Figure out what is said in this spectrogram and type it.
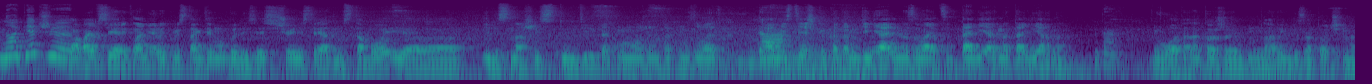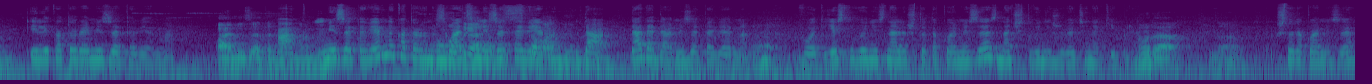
Но опять же, Давай все рекламируют места, где мы были. Здесь еще есть рядом с тобой э, или с нашей студией, как мы можем так называть. Да. А местечко, которое гениально называется Таверна Таверна. да, Вот, она тоже на рыбе заточена. или которая Мизе таверна. А, Мизе А, Таверна. Мизе таверна, которая Ну, вот называется рядом Мизе таверна. Да, да, да, да, Мизе таверна. Ну, Вот, если вы не знали, что такое мизе, значит, вы не живете на Кипре. Ну да, да. Что такое мизе?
